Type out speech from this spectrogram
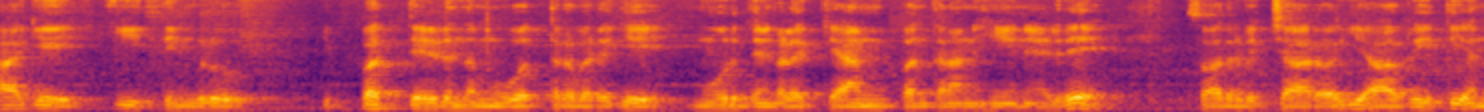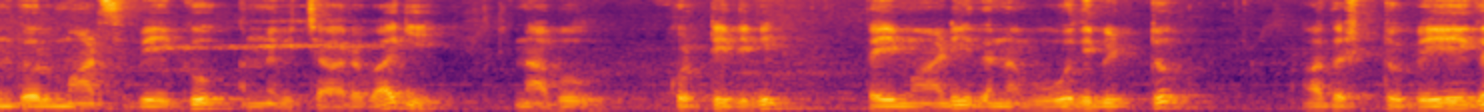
ಹಾಗೆ ಈ ತಿಂಗಳು ಇಪ್ಪತ್ತೇಳರಿಂದ ಮೂವತ್ತರವರೆಗೆ ಮೂರು ದಿನಗಳ ಕ್ಯಾಂಪ್ ಅಂತ ನಾನು ಏನು ಹೇಳಿದೆ. ಸೊ, ಅದರ ವಿಚಾರವಾಗಿ ಯಾವ ರೀತಿ ಎನ್ರೋಲ್ ಮಾಡಿಸಬೇಕು ಅನ್ನೋ ವಿಚಾರವಾಗಿ ನಾವು ಕೊಟ್ಟಿದ್ದೀವಿ. ದಯಮಾಡಿ ಇದನ್ನು ಓದಿಬಿಟ್ಟು ಆದಷ್ಟು ಬೇಗ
